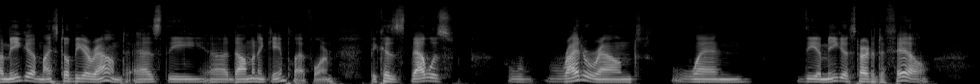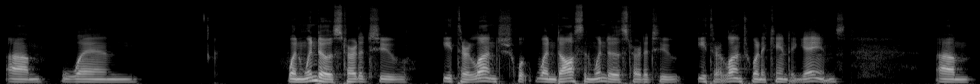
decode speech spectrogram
Amiga might still be around as the uh, dominant game platform because that was right around when the Amiga started to fail. Um, when when Windows started to eat their lunch, when DOS and Windows started to eat their lunch when it came to games, um,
